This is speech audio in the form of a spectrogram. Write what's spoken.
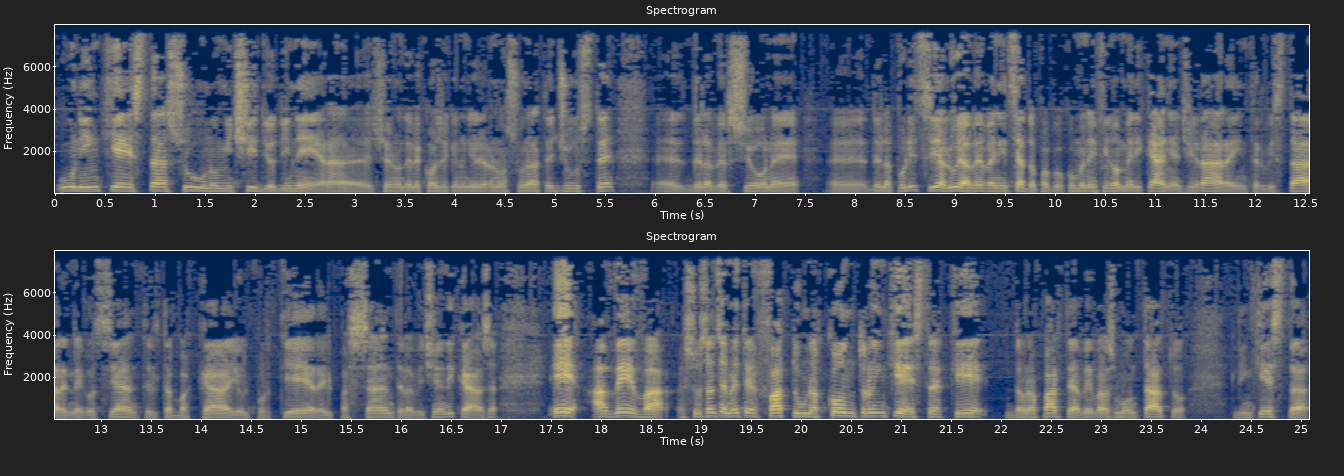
un'inchiesta su un omicidio di Nera, eh, c'erano delle cose che non gli erano suonate giuste eh, della versione eh, della polizia, lui aveva iniziato proprio come nei film americani a girare e intervistare il negoziante, il tabaccaio, il portiere, il passante, la vicina di casa e aveva sostanzialmente fatto una controinchiesta che da una parte aveva smontato l'inchiesta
